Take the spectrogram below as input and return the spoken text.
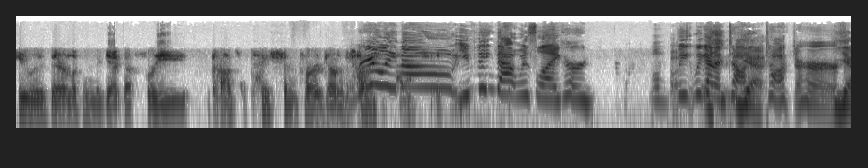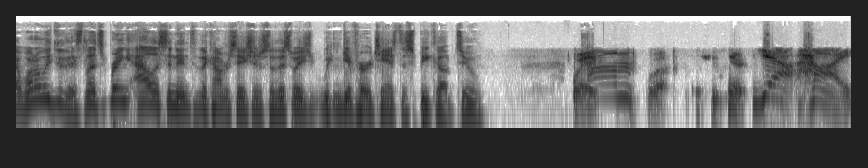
She was there looking to get a free consultation for a dermatologist. Really though, you think that was like her? Well, we, we gotta talk Yeah. talk to her. Yeah. Why don't we do this? Let's bring Allison into the conversation so this way we can give her a chance to speak up too. Wait, Um, what? She's here. yeah. Hi,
